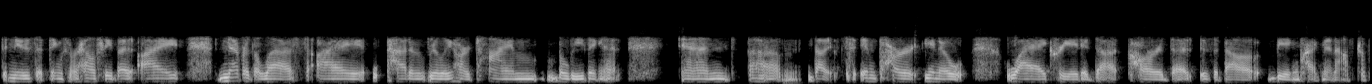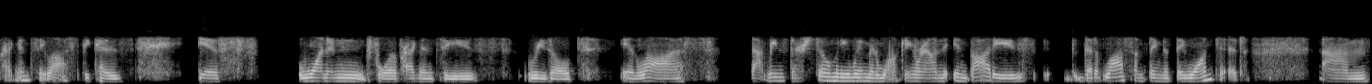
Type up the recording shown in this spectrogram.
the news that things were healthy. But I, nevertheless, I had a really hard time believing it. And um, that's in part, you know, why I created that card that is about being pregnant after pregnancy loss. Because if one in four pregnancies result in loss, that means there's so many women walking around in bodies that have lost something that they wanted. Um,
